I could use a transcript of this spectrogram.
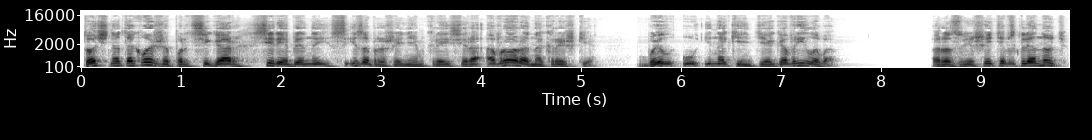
Точно такой же портсигар, серебряный, с изображением крейсера «Аврора» на крышке, был у Иннокентия Гаврилова. «Разрешите взглянуть?»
